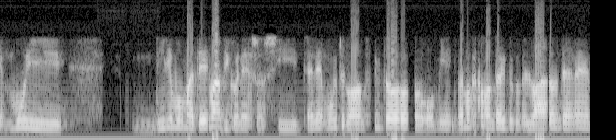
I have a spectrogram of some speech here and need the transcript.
es muy, diríamos, matemático en eso. Si tenés mucho contacto, o mientras más contacto con el balón tenés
